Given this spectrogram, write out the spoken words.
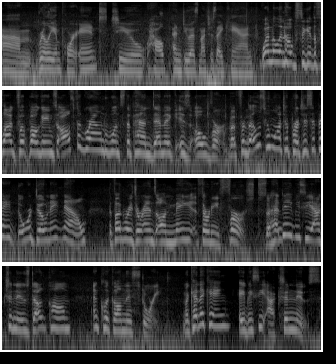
um, really important important to help and do as much as I can. Gwendolyn hopes to get the flag football games off the ground once the pandemic is over. But for those who want to participate or donate now, the fundraiser ends on May 31st. So head to abcactionnews.com and click on this story. McKenna King, ABC Action News.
